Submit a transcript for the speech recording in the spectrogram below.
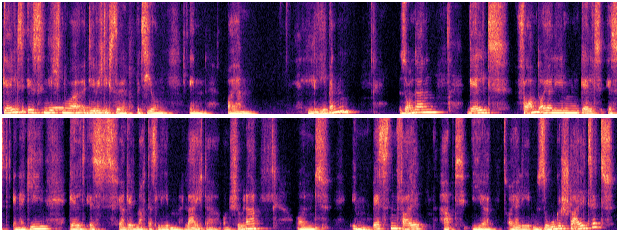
Geld ist nicht nur die wichtigste Beziehung in eurem Leben, sondern Geld formt euer Leben, Geld ist Energie, Geld ist, ja, Geld macht das Leben leichter und schöner. Und im besten Fall habt ihr euer Leben so gestaltet,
